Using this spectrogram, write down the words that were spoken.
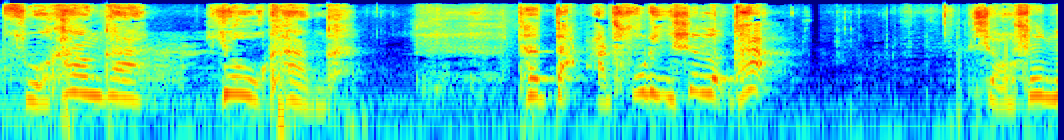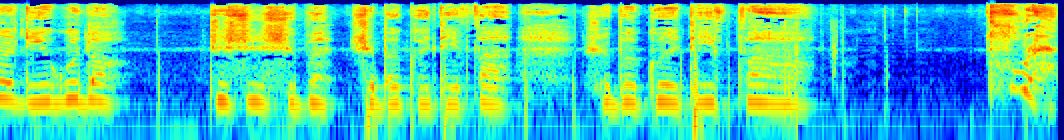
左看看，右看看，他打出了一身冷汗，小声的嘀咕道：“这是什么什么鬼地方？什么鬼地方？”突然，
